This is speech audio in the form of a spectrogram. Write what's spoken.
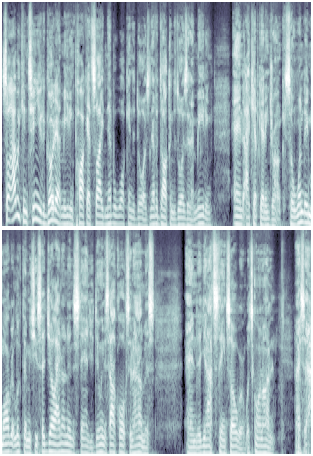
So I would continue to go to that meeting, park outside, never walk in the doors, never darken the doors of that meeting. And I kept getting drunk. So one day Margaret looked at me. She said, Joe, I don't understand. You're doing this Alcoholics Anonymous and you're not staying sober. What's going on? I said,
